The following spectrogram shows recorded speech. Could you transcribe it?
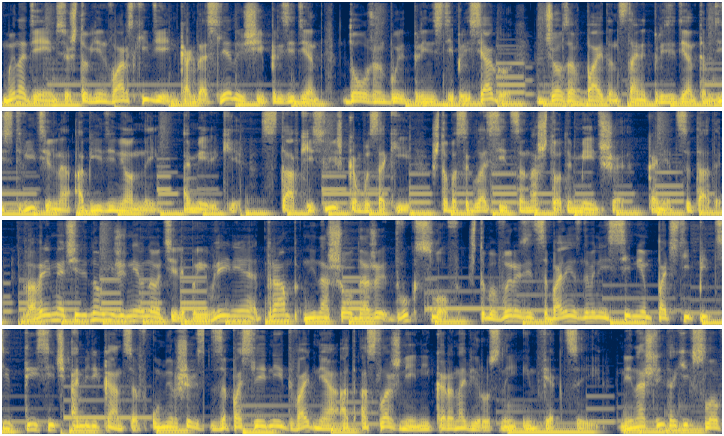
Мы надеемся, что в январский день, когда следующий президент должен будет принести присягу, Джозеф Байден станет президентом действительно объединенной Америки. Ставки слишком высоки, чтобы согласиться на что-то меньшее. Конец цитаты. Во время очередного ежедневного телепоявления Трамп не нашел даже двух слов, чтобы выразить соболезнования семьям почти пяти тысяч американцев, умерших за последние два дня от осложнений коронавирусной инфекции. Не нашли таких слов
